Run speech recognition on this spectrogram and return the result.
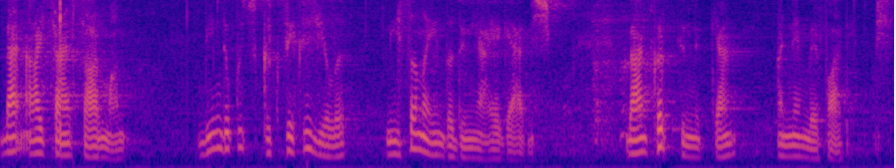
Ben Aysel Sarman. 1948 yılı Nisan ayında dünyaya gelmişim. Ben 40 günlükken annem vefat etmiş.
